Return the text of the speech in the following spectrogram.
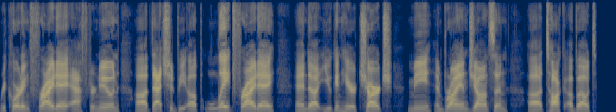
recording Friday afternoon. Uh, that should be up late Friday, and uh, you can hear Charch, me, and Brian Johnson uh, talk about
